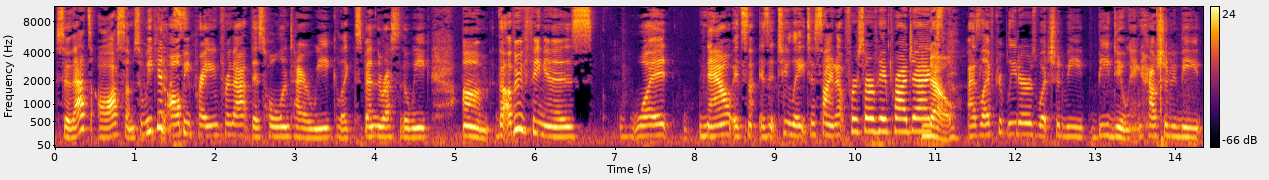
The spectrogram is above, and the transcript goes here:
So that's awesome. So we can yes. all be praying for that this whole entire week, like spend the rest of the week. Um, the other thing is, what now it's not is it too late to sign up for serve day projects no as life group leaders what should we be doing how should we be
